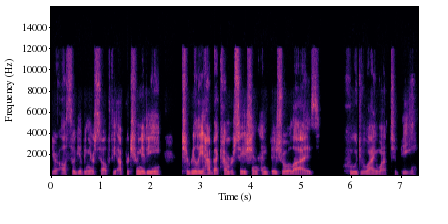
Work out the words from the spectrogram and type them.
you're also giving yourself the opportunity to really have that conversation and visualize who do I want to be?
